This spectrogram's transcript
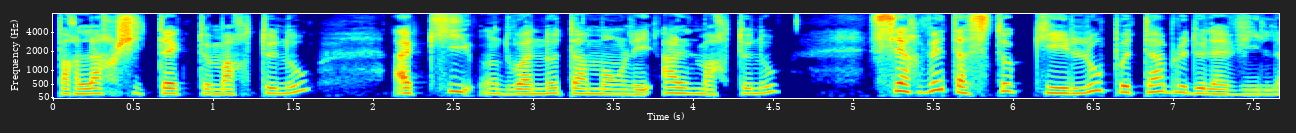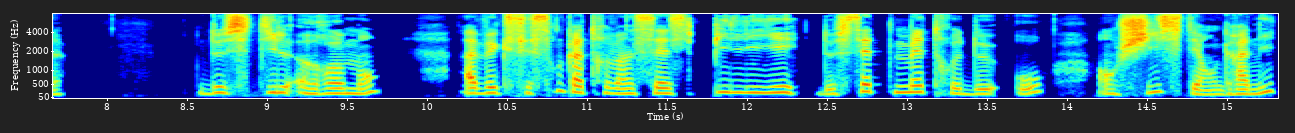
par l'architecte Marteneau, à qui on doit notamment les Halles Marteneau, servait à stocker l'eau potable de la ville. De style roman, avec ses 196 piliers de 7 mètres de haut en schiste et en granit,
